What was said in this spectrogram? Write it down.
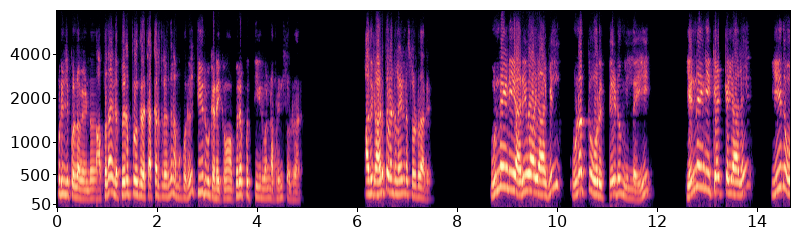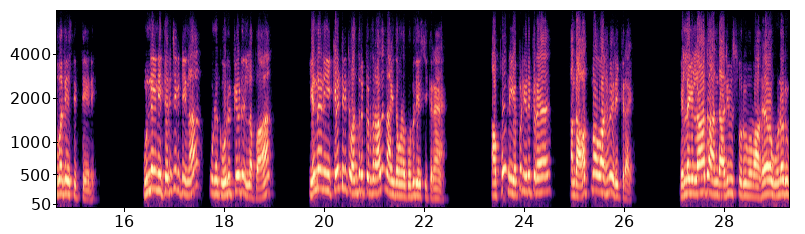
புரிஞ்சு கொள்ள வேண்டும். அப்பதான் இந்த பிறப்புங்கிற சக்கரத்துல இருந்து நமக்கு ஒரு தீர்வு கிடைக்கும். பிறப்பு தீர்வன் அப்படின்னு சொல்றாரு. அதுக்கு அடுத்த ரெண்டு லைன்ல சொல்றாரு. உன்னை நீ அறிவாயாகில் உனக்கு ஒரு கேடும் இல்லை. என்னை நீ கேட்கையாலே ஈது உபதேசித்தேனே. உன்னை நீ தெரிஞ்சுக்கிட்டீங்கன்னா உனக்கு ஒரு கேடு இல்லப்பா. என்ன நீ கேட்டுக்கிட்டு வந்திருக்கிறதுனால நான் இதை உனக்கு உபதேசிக்கிறேன். அப்போ நீ எப்படி இருக்கிற? அந்த ஆத்மாவாகவே இருக்கிறாய். எல்லையில்லாத அந்த அறிவு சுரூபமாக உணர்வு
